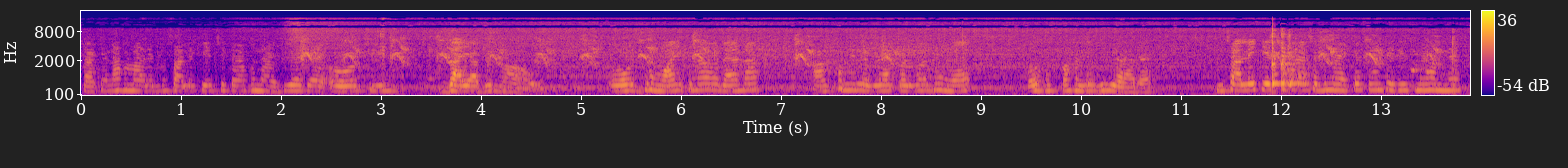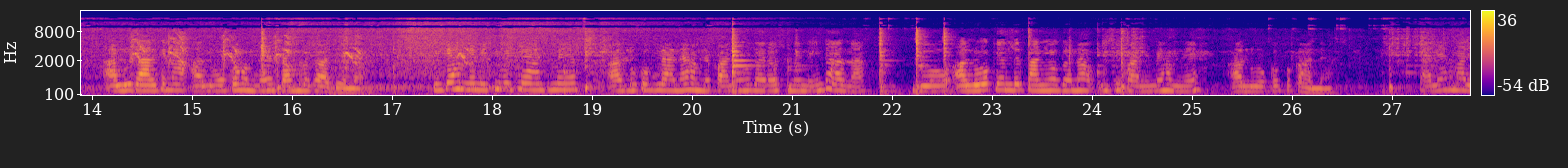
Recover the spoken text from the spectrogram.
ताकि ना हमारे मसाले की अच्छी तरह बनाई दिया जाए और चीज़ गाया भी ना हो। और धुआँ इतना हो रहा है ना, आँखों में लग रहा है कड़वा धुआँ, और पानी भी आ रहा है। मसाले की अच्छी तरह से बनाए करते हैं, फिर इसमें हमने आलू डाल के ना आलूओं को हमने दम लगा देना है। क्योंकि हमने मीठी मीठी आँच में आलू को गलाना है, हमने पानी वगैरह उसमें नहीं डालना। जो आलूओं के अंदर पानी होगा ना, उसी पानी में हमने आलूओं को पकाना है। पहले हमारी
